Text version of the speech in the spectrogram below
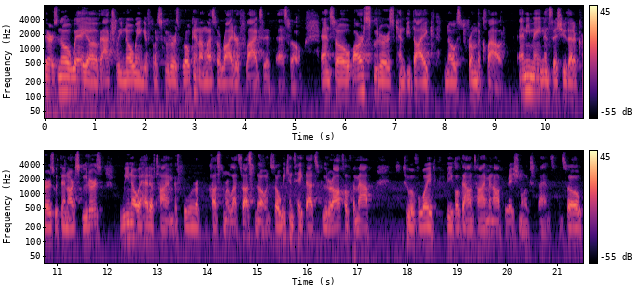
there's no way of actually knowing if a scooter is broken unless a rider flags it as so. And so our scooters can be diagnosed from the cloud any maintenance issue that occurs within our scooters, we know ahead of time before a customer lets us know. And so we can take that scooter off of the map to avoid vehicle downtime and operational expense. And so,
